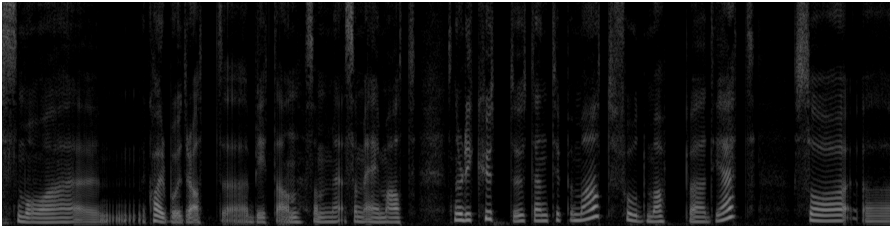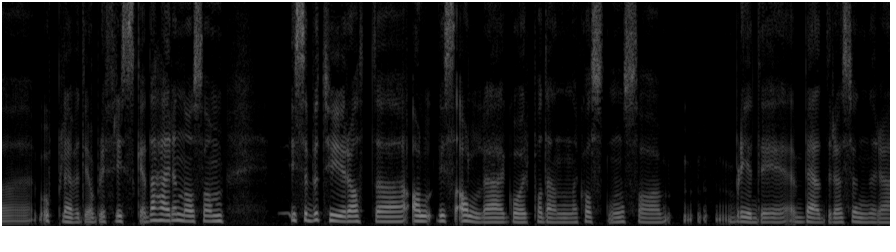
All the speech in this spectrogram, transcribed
små karbohydratbitene som, som, er i mat. Så når de kutter ut den type mat, FODMAP-diett, så uh, opplever de å bli friske. Dette er noe som ikke betyr at uh, all, hvis alle går på den kosten, så blir de bedre, sunnere,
